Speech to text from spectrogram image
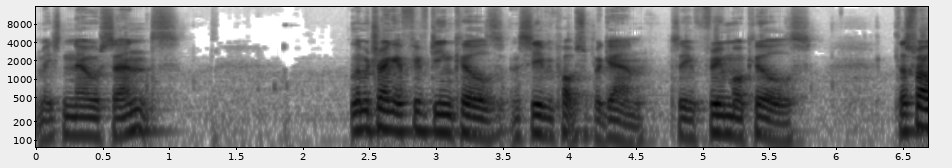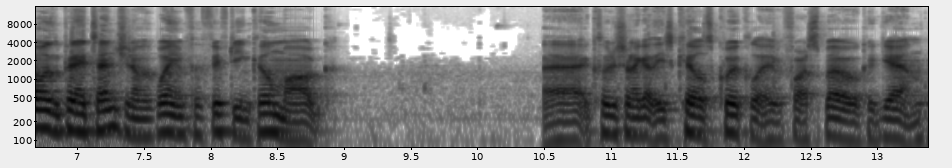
It makes no sense. Let me try and get 15 kills and see if it pops up again. See, three more kills. That's why I wasn't paying attention, I was waiting for the 15 kill mark. Because uh, I was trying to get these kills quickly before I spoke again.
